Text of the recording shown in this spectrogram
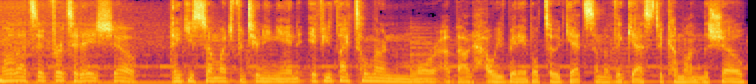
Well, that's it for today's show. Thank you so much for tuning in. If you'd like to learn more about how we've been able to get some of the guests to come on the show,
